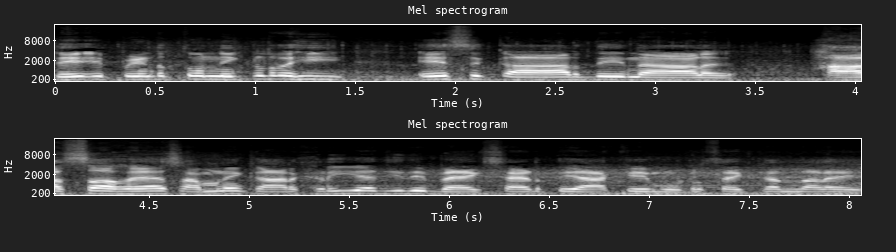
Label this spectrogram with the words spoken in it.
ਤੇ ਇਹ ਪਿੰਡ ਤੋਂ ਨਿਕਲ ਰਹੀ ਇਸ ਕਾਰ ਦੇ ਨਾਲ ਹਾਦਸਾ ਹੋਇਆ। ਸਾਹਮਣੇ ਕਾਰ ਖੜੀ ਆ ਜਿਹਦੇ ਬੈਕ ਸਾਈਡ ਤੇ ਆ ਕੇ ਮੋਟਰਸਾਈਕਲ ਵਾਲੇ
